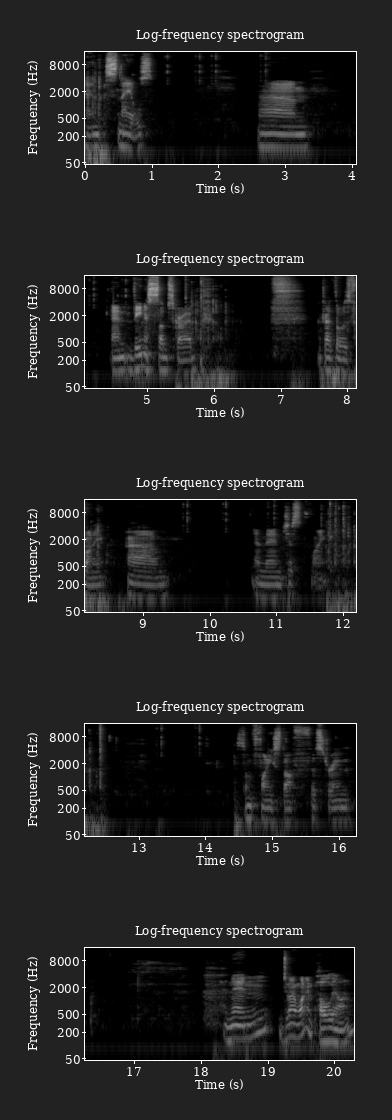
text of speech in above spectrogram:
And snails. Um, and Venus subscribe, which I thought was funny. Um, and then just like some funny stuff for stream. And then, do I want Empoleon?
